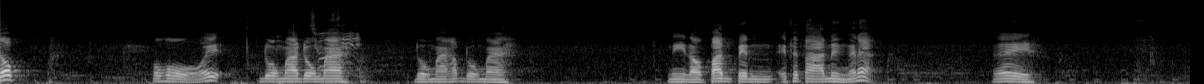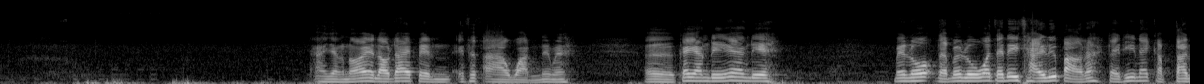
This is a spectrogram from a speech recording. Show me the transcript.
จบ โอ้โหดวงมาดวงมาดวงมาครับดวงมา นี่เราปั้นเป็นเอฟเอหนึ่งนะเนี่ย เฮ้ย อะอย่างน้อยเราได้เป็น SSR 1ได้ไหมเออ ก็ยังดีก็ยังดี ไม่รู้ แต่ไม่รู้ว่าจะได้ใช้หรือเปล่านะ แต่ที่แน่กัปตัน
